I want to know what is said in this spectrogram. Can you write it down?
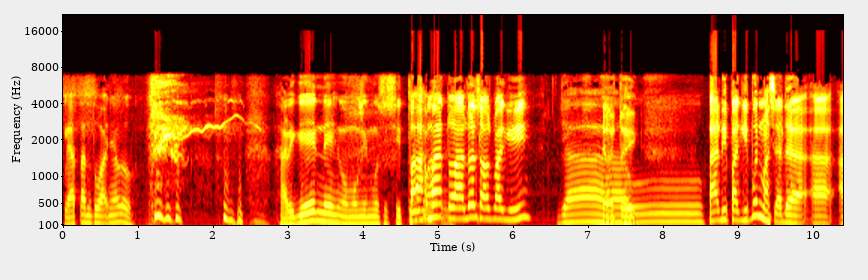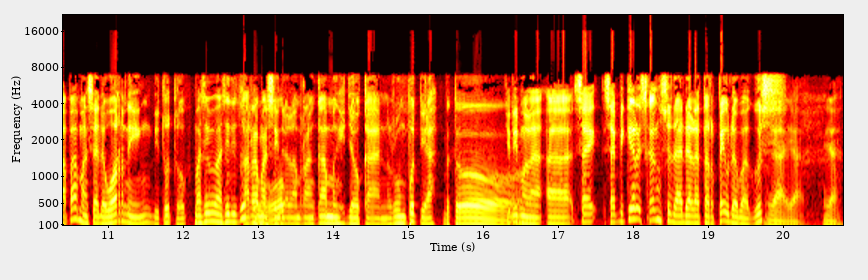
Kelihatan tuanya lu. Hari gini ngomongin musisi tua. Pak Ahmad Ladon selamat pagi. Jauh. Tadi pagi pun masih ada eh, apa? Masih ada warning ditutup Masih masih ditutup. karena masih dalam rangka menghijaukan rumput ya. Betul. Jadi malah eh, saya saya pikir sekarang sudah ada letter P udah bagus. Ya ya ya.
